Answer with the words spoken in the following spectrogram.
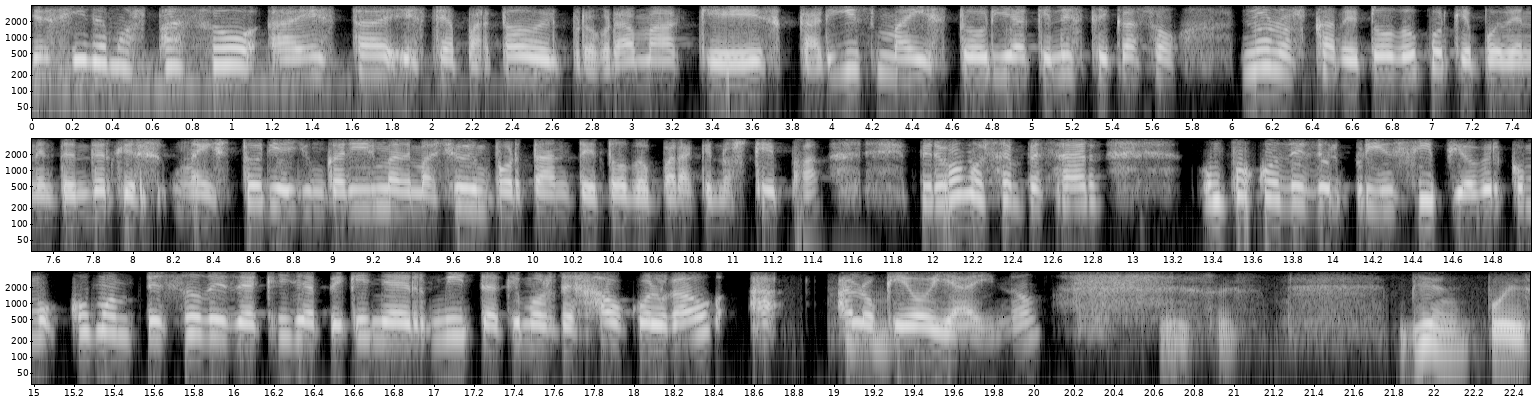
Y así damos paso a esta, este apartado del programa que es carisma, historia, que en este caso no nos cabe todo porque pueden entender que es una historia y un carisma demasiado importante todo para que nos quepa, pero vamos a empezar un poco desde el principio, a ver cómo, cómo empezó desde aquella pequeña ermita que hemos dejado colgado a, a lo que hoy hay, ¿no? Eso es. Bien, pues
